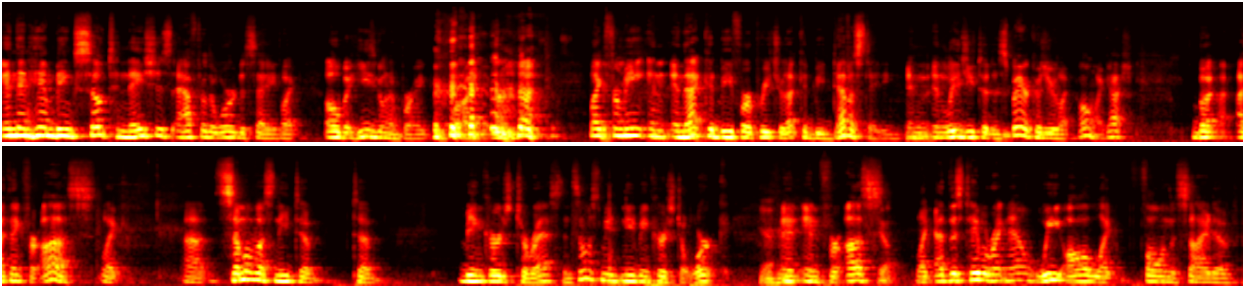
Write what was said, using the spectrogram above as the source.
And then him being so tenacious after the word to say, like, oh, but he's going to break like for me, and, and that could be for a preacher, that could be devastating and, and lead you to despair because you're like, oh my gosh. But I think for us, like, uh, some of us need to to be encouraged to rest, and some of us need need to be encouraged to work. Yeah. And and for us, Yeah. Like at this table right now, we all like fall on the side of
